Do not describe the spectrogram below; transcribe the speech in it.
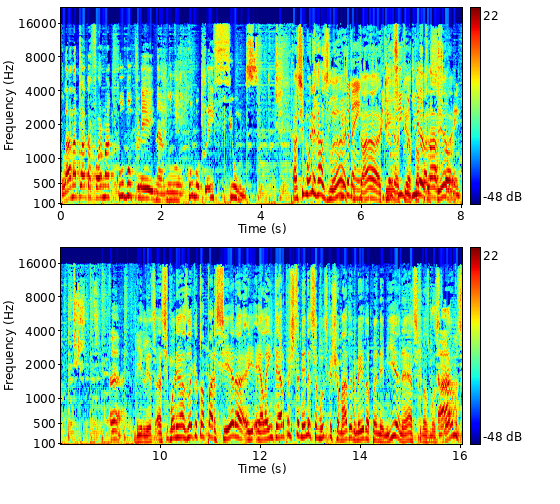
lá na plataforma Cubo Play, na, no Cubo Play Filmes. A Simone Haslan, Muito que tá que é a tua parceira. Ah, Beleza. A Simone Haslan, que é tua parceira, ela é intérprete também dessa música chamada No Meio da Pandemia, né? Essa que nós mostramos.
